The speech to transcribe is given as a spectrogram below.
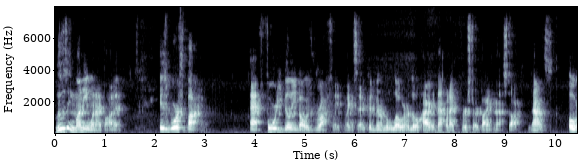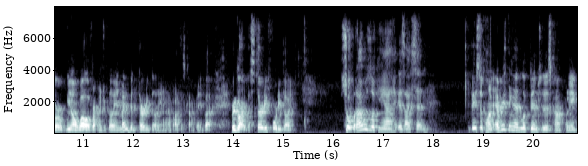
losing money when I bought it is worth buying? At $40 billion roughly. Like I said, it could have been a little lower, a little higher than that when I first started buying that stock. Now it's over, you know, well over 100 billion. It might have been 30 billion when I bought this company, but regardless, 30, 40 billion. So what I was looking at is I said, based upon everything I looked into this company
